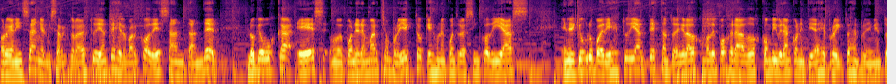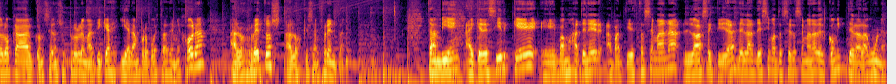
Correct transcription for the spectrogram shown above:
Organizan el Vicerrectorado de Estudiantes y el Barco de Santander lo que busca es eh, poner en marcha un proyecto que es un encuentro de cinco días en el que un grupo de 10 estudiantes, tanto de grados como de posgrados, convivirán con entidades y proyectos de emprendimiento local, conocerán sus problemáticas y harán propuestas de mejora a los retos a los que se enfrentan. También hay que decir que eh, vamos a tener a partir de esta semana las actividades de la decimotercera semana del cómic de la laguna,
